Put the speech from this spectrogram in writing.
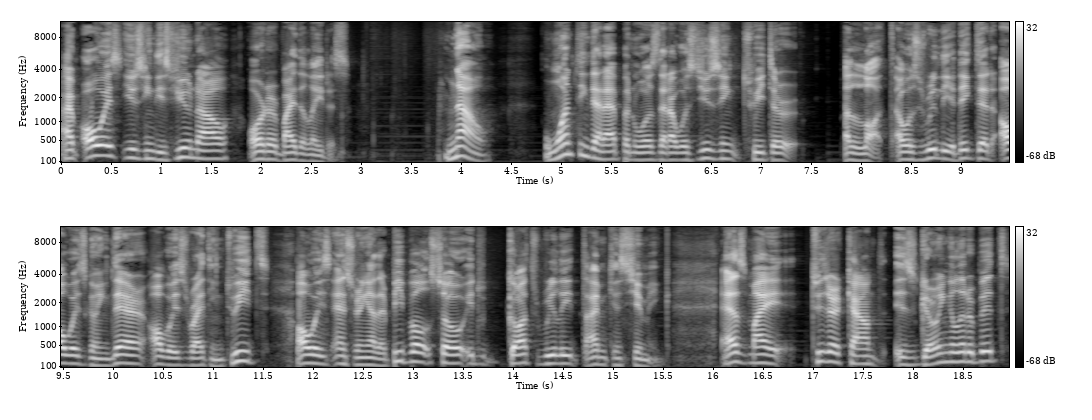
I'm always using this view now, order by the latest. Now, one thing that happened was that I was using Twitter a lot. I was really addicted, always going there, always writing tweets, always answering other people. So it got really time consuming. As my Twitter account is growing a little bit,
